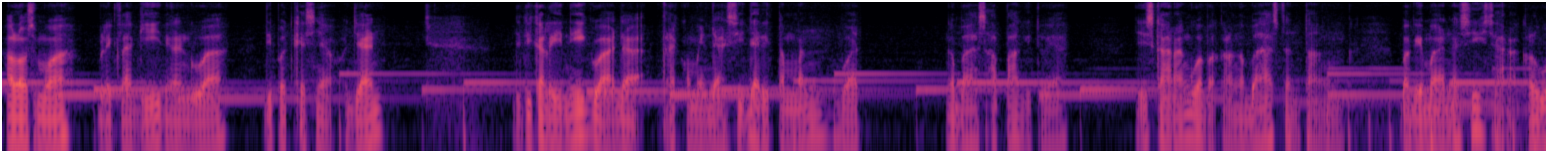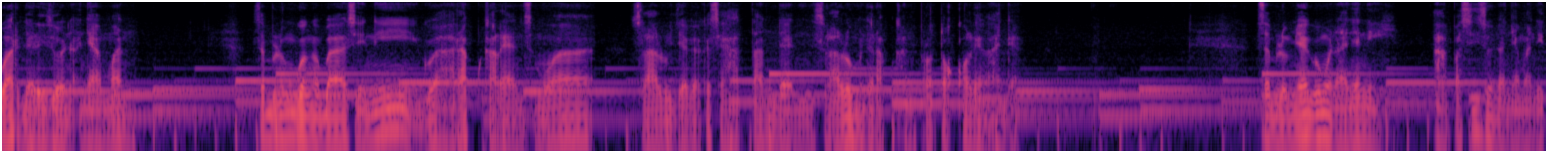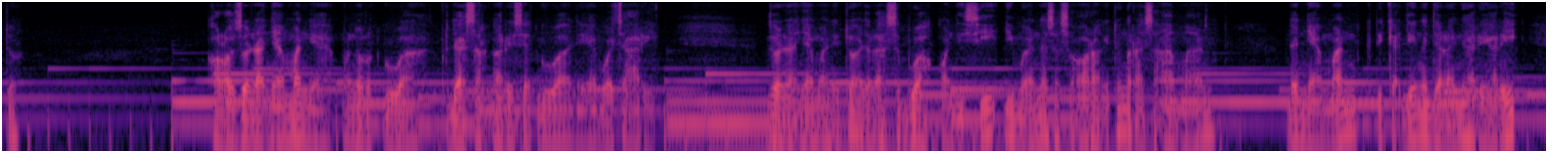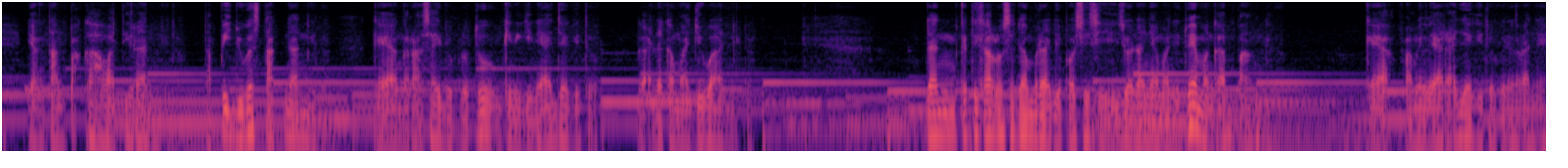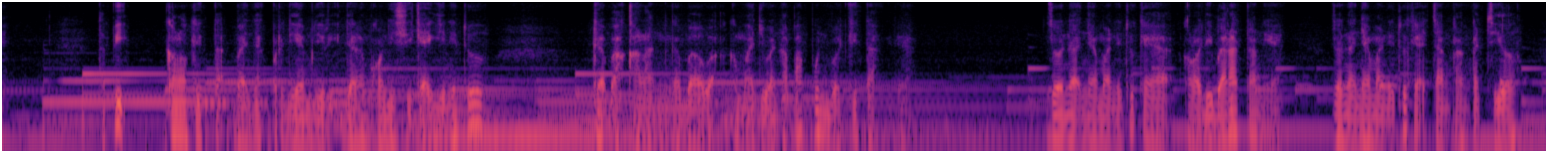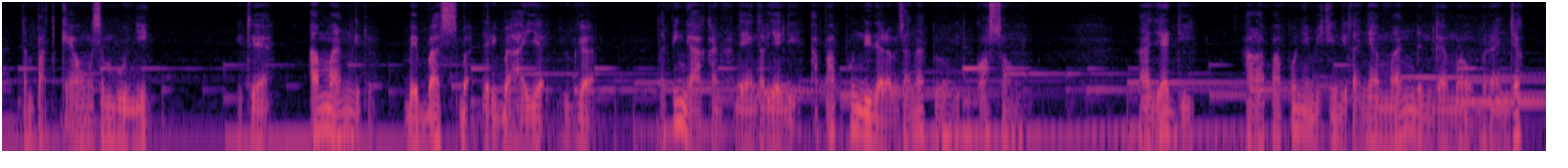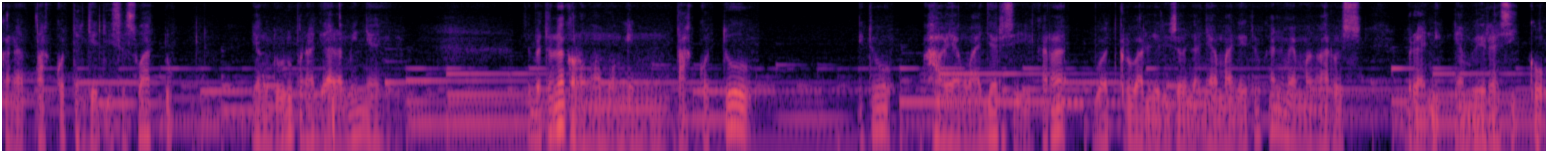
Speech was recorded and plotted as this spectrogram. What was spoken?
Halo semua, balik lagi dengan gua di podcastnya Ojan. Jadi kali ini gua ada rekomendasi dari temen buat ngebahas apa gitu ya. Jadi sekarang gua bakal ngebahas tentang bagaimana sih cara keluar dari zona nyaman. Sebelum gua ngebahas ini, gua harap kalian semua selalu jaga kesehatan dan selalu menerapkan protokol yang ada. Sebelumnya gue mau nanya nih, apa sih zona nyaman itu? Kalau zona nyaman ya, menurut gua berdasarkan riset gua nih yang gua cari, zona nyaman itu adalah sebuah kondisi di mana seseorang itu ngerasa aman dan nyaman ketika dia ngejalanin hari-hari yang tanpa kekhawatiran gitu, tapi juga stagnan gitu, kayak ngerasa hidup lu tuh gini-gini aja gitu, nggak ada kemajuan gitu. Dan ketika lu sedang berada di posisi zona nyaman itu emang gampang gitu kayak familiar aja gitu kedengarannya tapi kalau kita banyak berdiam diri dalam kondisi kayak gini tuh gak bakalan ngebawa kemajuan apa pun buat kita gitu ya. Zona nyaman itu kayak kalau dibaratkan ya zona nyaman itu kayak cangkang kecil tempat keong sembunyi gitu ya. Aman gitu bebas dari bahaya juga. Tapi nggak akan ada yang terjadi apa pun di dalam sana tuh gitu kosong. Nah jadi hal apa pun yang bikin kita nyaman dan gak mau beranjak karena takut terjadi sesuatu gitu, yang dulu pernah dialaminya gitu. Sebetulnya kalau ngomongin takut tuh itu hal yang wajar sih karena buat keluar dari zona nyaman itu kan memang harus berani ngambil resiko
